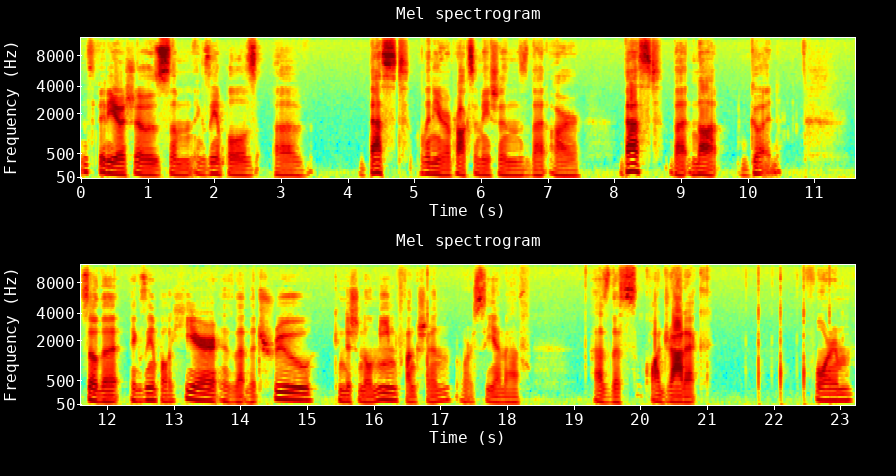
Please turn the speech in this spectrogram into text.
This video shows some examples of best linear approximations that are best but not good. So the example here is that the true conditional mean function, or CMF, has this quadratic form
